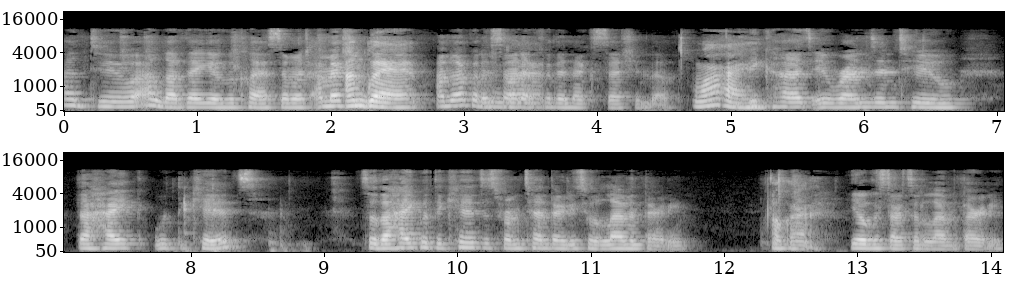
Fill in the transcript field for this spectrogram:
I do. I love that yoga class so much. I'm actually. I'm glad. I'm not going to sign glad. up for the next session though Why? because it runs into the hike with the kids. So the hike with the kids is from 10:30 to 11:30. Okay. Yoga starts at 11:30.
